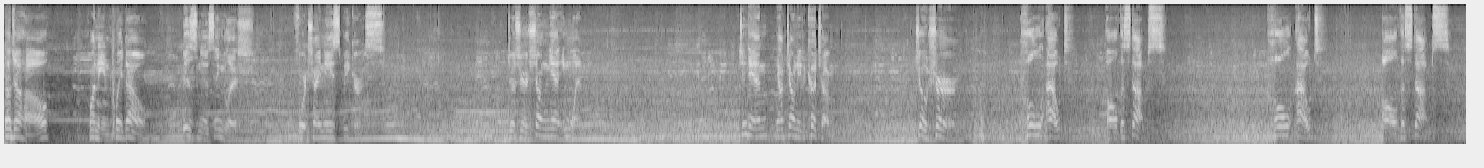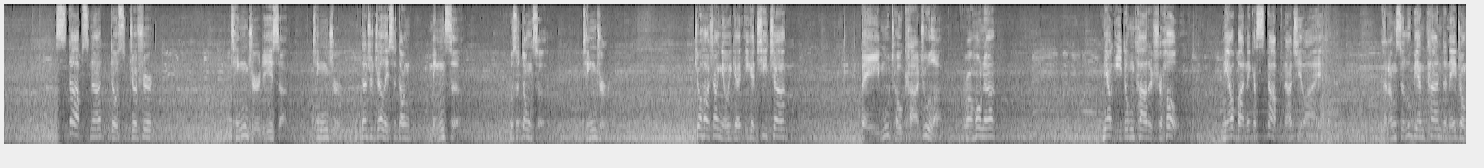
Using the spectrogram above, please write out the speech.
大家好，欢迎回到 Business English for Chinese Speakers，这是商业英文。今天要教你的课程就是 pull out all the stops。pull out all the stops。 Stops 呢，都是就是停止的意思，停止。但是这里是当名词，不是动词，停止。就好像有一个一个汽车被木头卡住了，然后呢，你要移动它的时候，你要把那个 stop 拿起来，可能是路边摊的那种。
